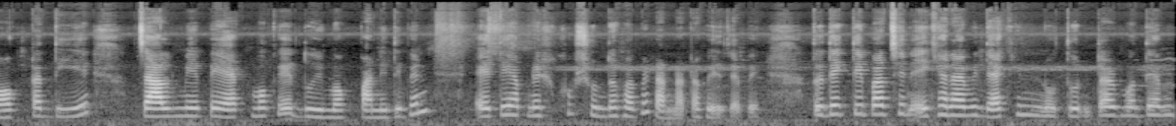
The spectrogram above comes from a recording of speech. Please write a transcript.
মগটা দিয়ে চাল মেপে এক মগে দুই মগ পানি দিবেন, এতে আপনার খুব সুন্দরভাবে রান্নাটা হয়ে যাবে। তো দেখতেই পাচ্ছেন, এখানে আমি দেখেন নতুনটার মধ্যে আমি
